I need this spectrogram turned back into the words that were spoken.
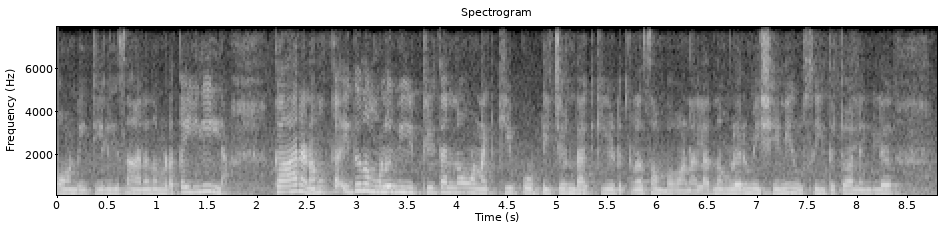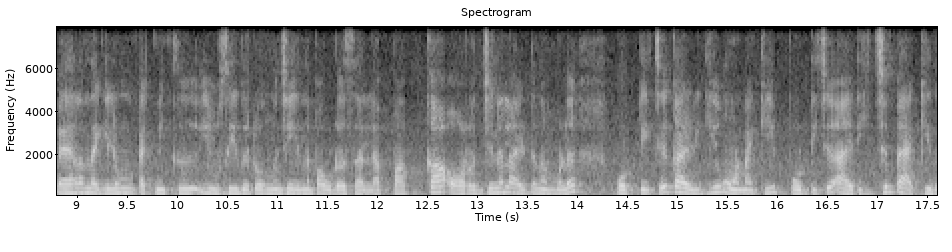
ക്വാണ്ടിറ്റിയിൽ ഈ സാധനം നമ്മുടെ കയ്യിലില്ല. കാരണം ഇത് നമ്മൾ വീട്ടിൽ തന്നെ ഉണക്കി പൊട്ടിച്ച് ഉണ്ടാക്കി എടുക്കുന്ന സംഭവമാണ്. അല്ലാതെ നമ്മളൊരു മെഷീൻ യൂസ് ചെയ്തിട്ടോ അല്ലെങ്കിൽ വേറെ എന്തെങ്കിലും ടെക്നിക്ക് യൂസ് ചെയ്തിട്ടൊന്നും ചെയ്യുന്ന പൗഡേഴ്സ് അല്ല. പക്ക ഒറിജിനലായിട്ട് നമ്മൾ പൊട്ടിച്ച് കഴുകി ഉണക്കി പൊട്ടിച്ച് അരിച്ച് പാക്ക് ചെയ്ത്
